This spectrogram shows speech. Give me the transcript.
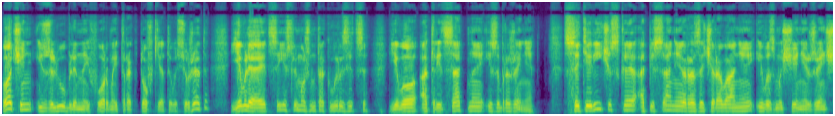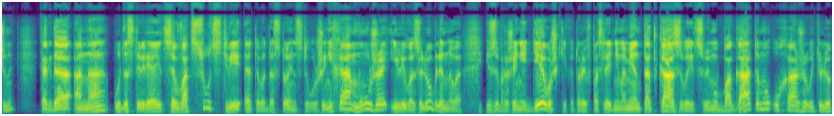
Очень излюбленной формой трактовки этого сюжета является, если можно так выразиться, его отрицательное изображение – сатирическое описание разочарования и возмущения женщины, когда она удостоверяется в отсутствии этого достоинства у жениха, мужа или возлюбленного, изображение девушки, которая в последний момент отказывает своему богатому ухаживателю,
